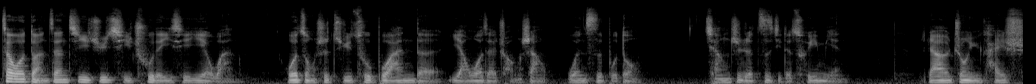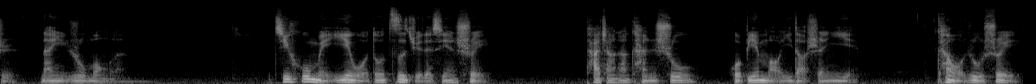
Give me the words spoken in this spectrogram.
在我短暂寄居其处的一些夜晚，我总是局促不安地仰卧在床上，纹丝不动，强制着自己的催眠。然而，终于开始难以入梦了。几乎每夜我都自觉地先睡，他常常看书或编毛衣到深夜，看我入睡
